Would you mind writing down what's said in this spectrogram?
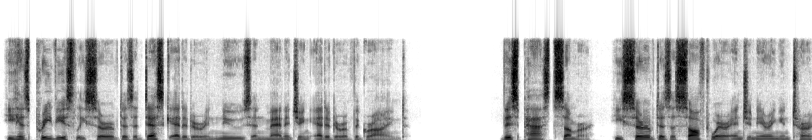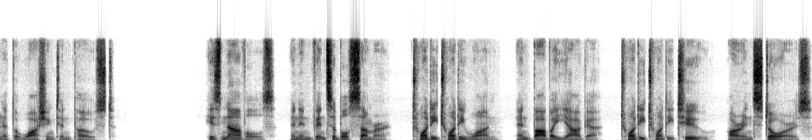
He has previously served as a desk editor in news and managing editor of The Grind. This past summer, he served as a software engineering intern at the Washington Post. His novels, An Invincible Summer, 2021, and Baba Yaga, 2022, are in stores.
